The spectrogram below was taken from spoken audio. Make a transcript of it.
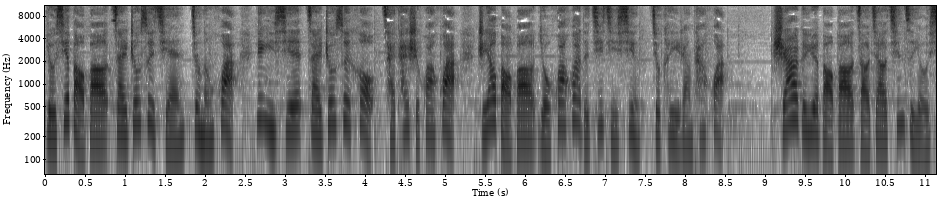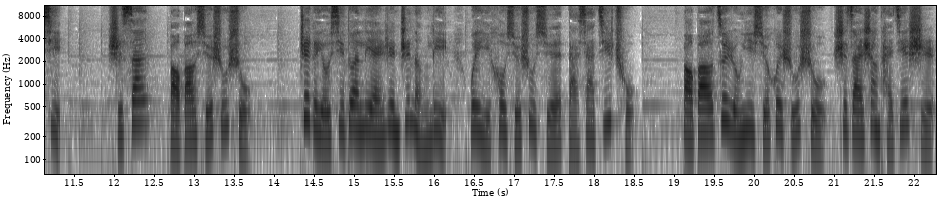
有些宝宝在周岁前就能画，另一些在周岁后才开始画画。只要宝宝有画画的积极性，就可以让他画。十二个月宝宝早教亲子游戏。十三，宝宝学数数，这个游戏锻炼认知能力，为以后学数学打下基础。宝宝最容易学会数数是在上台阶时，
